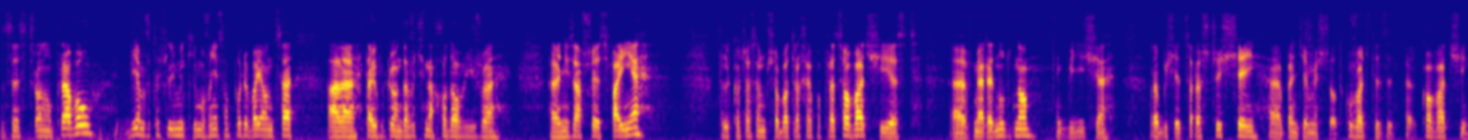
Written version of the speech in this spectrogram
ze stroną prawą. Wiem, że te filmiki może nie są porywające, ale tak wygląda życie na hodowli, że e, nie zawsze jest fajnie. Tylko czasem trzeba trochę popracować i jest e, w miarę nudno. Jak widzicie, robi się coraz czyściej. E, Będziemy jeszcze odkuwać, dezynfekować i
